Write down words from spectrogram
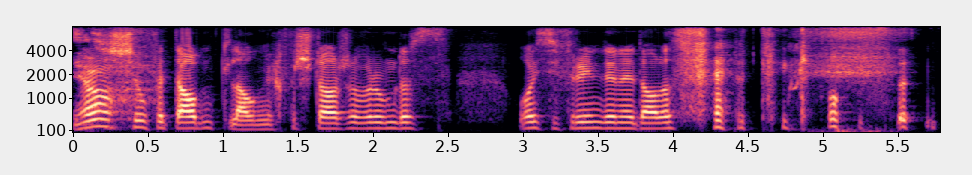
Ja. Das ist schon verdammt lang. Ich verstehe schon, warum das unsere Freunde nicht alles fertig hören.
